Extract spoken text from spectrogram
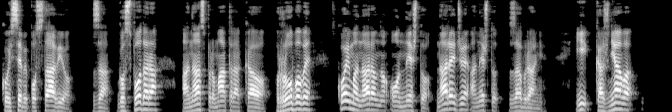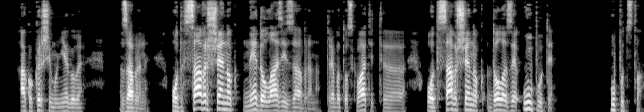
koji sebe postavio za gospodara, a nas promatra kao robove kojima naravno on nešto naređuje, a nešto zabranjuje. I kažnjava ako kršimo njegove zabrane. Od savršenog ne dolazi zabrana. Treba to shvatiti. E, od savršenog dolaze upute. Uputstva.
